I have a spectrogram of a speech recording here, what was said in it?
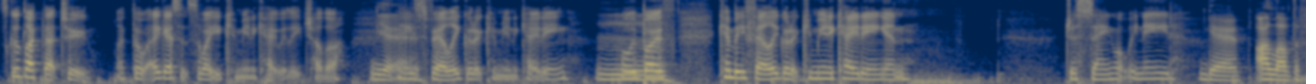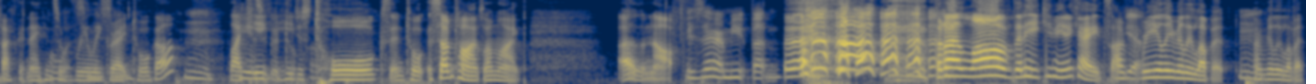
it's good like that too. Like the I guess it's the way you communicate with each other. yeah. He's fairly good at communicating. Well, Mm. we both can be fairly good at communicating and just saying what we need. Yeah, I love the fact that Nathan's Or a really missing. great talker. Mm, Like he he he, just talks and talks. Sometimes I'm like, that's enough. Is there a mute button? but I love that he communicates. I Yeah. really, really love it. I Mm. really love it.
